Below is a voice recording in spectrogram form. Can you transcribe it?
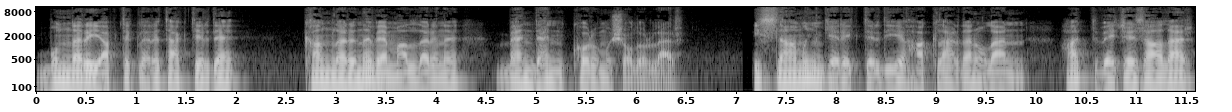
Bunları yaptıkları takdirde kanlarını ve mallarını benden korumuş olurlar. İslam'ın gerektirdiği haklardan olan had ve cezalar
